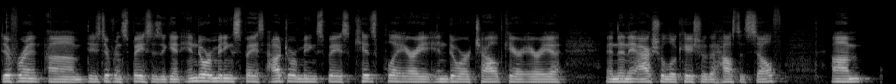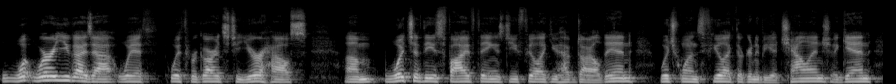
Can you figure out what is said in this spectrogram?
different um, these different spaces. Again, indoor meeting space, outdoor meeting space, kids play area, indoor childcare area, and then the actual location of the house itself. Um, what, where are you guys at with, with regards to your house? Um, which of these five things do you feel like you have dialed in? Which ones feel like they're going to be a challenge? Again,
